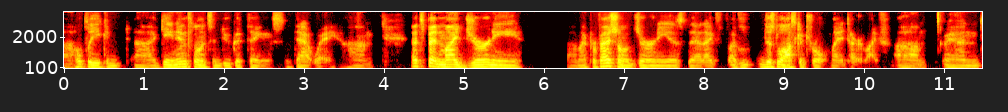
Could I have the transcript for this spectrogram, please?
uh, hopefully you can uh, gain influence and do good things that way. Um, that's been my journey, uh, my professional journey is that I've, I've just lost control my entire life. Um, and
